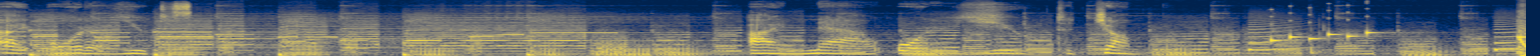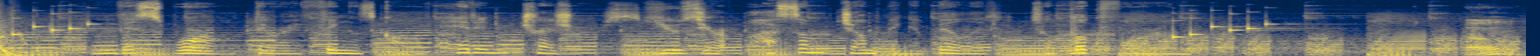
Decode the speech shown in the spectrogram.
I order you to. s- I now order you to jump. In this world, there are things called hidden treasures. Use your awesome jumping ability to look for them. Oh.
